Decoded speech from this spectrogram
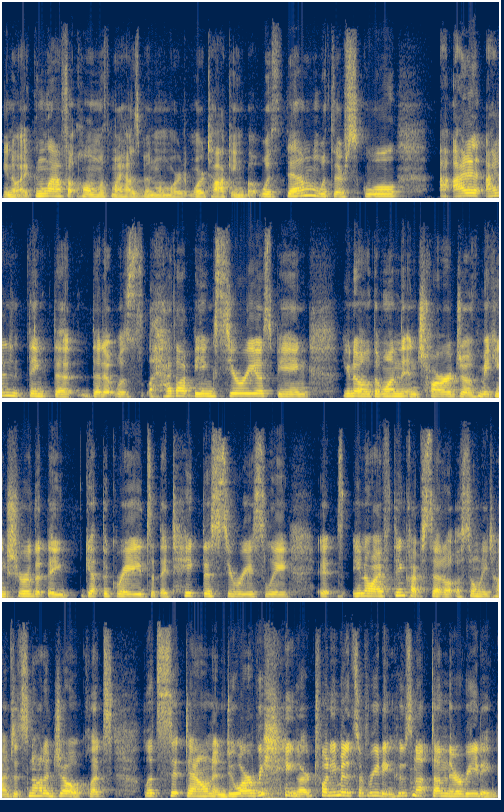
You know, I can laugh at home with my husband when we're we're talking, but with them, with their school, I, I, I didn't think that that it was. I thought being serious, being, you know, the one in charge of making sure that they get the grades, that they take this seriously. It, you know, I think I've said uh, so many times, it's not a joke. Let's let's sit down and do our reading, our 20 minutes of reading. Who's not done their reading?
